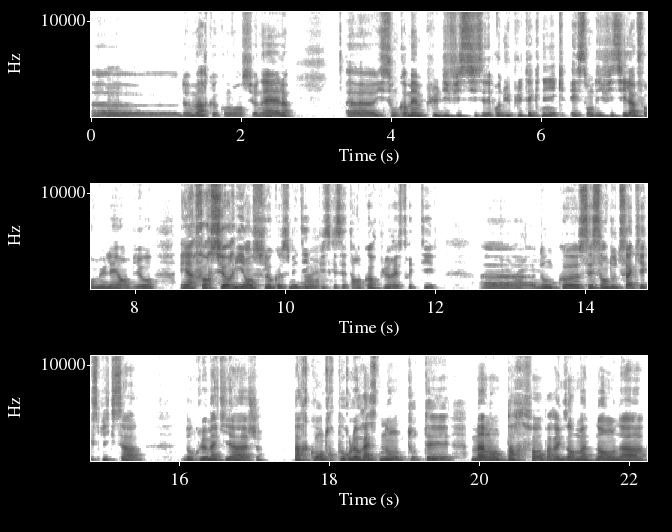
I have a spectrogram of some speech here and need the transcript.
mmh. de marques conventionnelles. ils sont quand même plus difficiles, c'est des produits plus techniques et ils sont difficiles à formuler en bio et a fortiori en slow cosmétique puisque c'est encore plus restrictif. donc c'est sans doute ça qui explique ça. Donc le maquillage. Par contre, pour le reste, non, tout est... Même en parfum, par exemple, maintenant, on a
